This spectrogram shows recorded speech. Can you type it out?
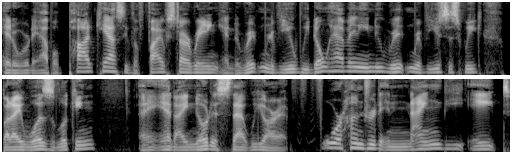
Head over to Apple Podcasts, leave a five star rating and a written review. We don't have any new written reviews this week, but I was looking and I noticed that we are at 498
